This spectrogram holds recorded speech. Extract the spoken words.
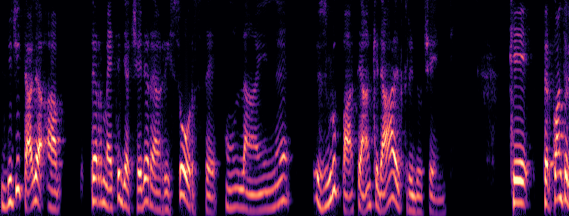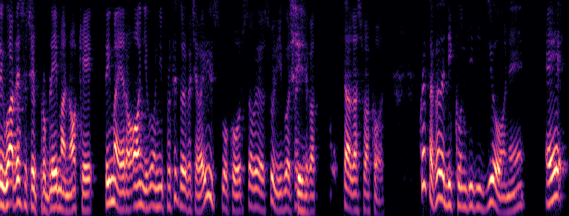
il digitale ha permette di accedere a risorse online sviluppate anche da altri docenti. Che per quanto riguarda adesso c'è il problema no, che prima era ogni, ogni, professore faceva il suo corso, aveva il suo libro e sì. faceva tutta la sua cosa. Questa cosa di condivisione è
